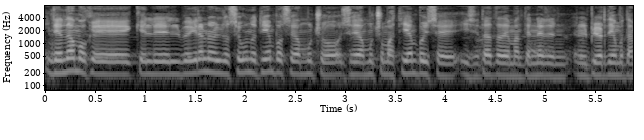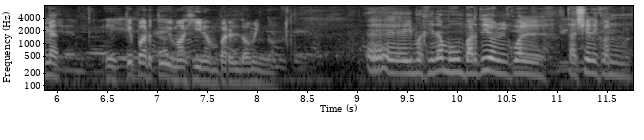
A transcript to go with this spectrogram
intentamos que, el, Belgrano en el segundo tiempo sea mucho, sea mucho más tiempo y se, y se trata de mantener en, el primer tiempo también. Eh, ¿Qué partido imaginan para el domingo? Eh, imaginamos un partido en el cual Talleres, con,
